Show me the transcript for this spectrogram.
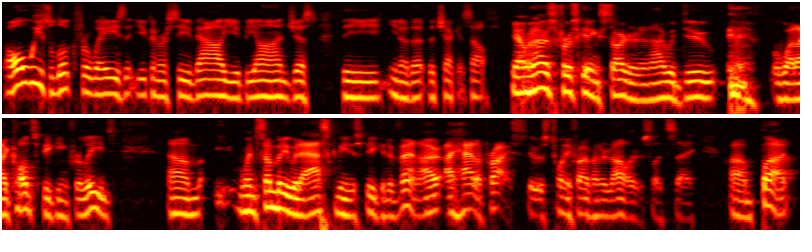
Always look for ways that you can receive value beyond just the, you know, the, the check itself. Yeah. When I was first getting started and I would do what I called speaking for leads, um, when somebody would ask me to speak at an event, I, I had a price. It was twenty five hundred dollars, let's say. Um, but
